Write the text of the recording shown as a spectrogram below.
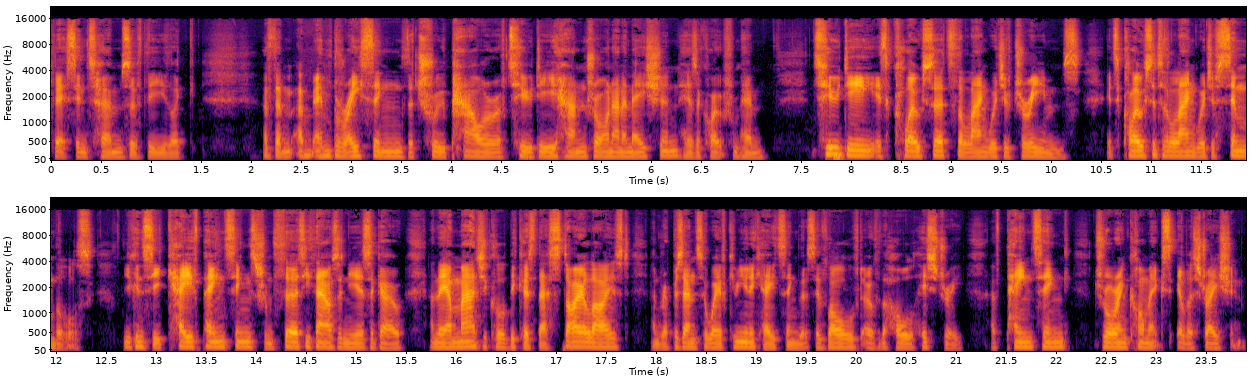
this in terms of the like of them um, embracing the true power of 2D hand drawn animation. Here's a quote from him 2D is closer to the language of dreams. It's closer to the language of symbols. You can see cave paintings from 30,000 years ago, and they are magical because they're stylized and represent a way of communicating that's evolved over the whole history of painting, drawing comics, illustration.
